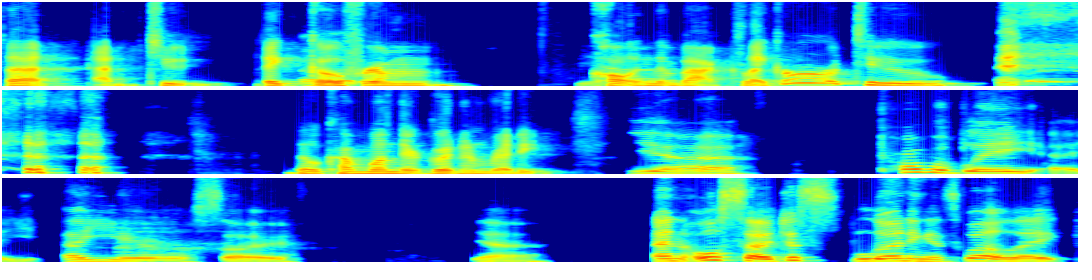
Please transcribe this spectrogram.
that attitude like go uh, from yeah. calling them back like oh to they'll come when they're good and ready. Yeah. Probably a, a year or so. Yeah. And also just learning as well like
